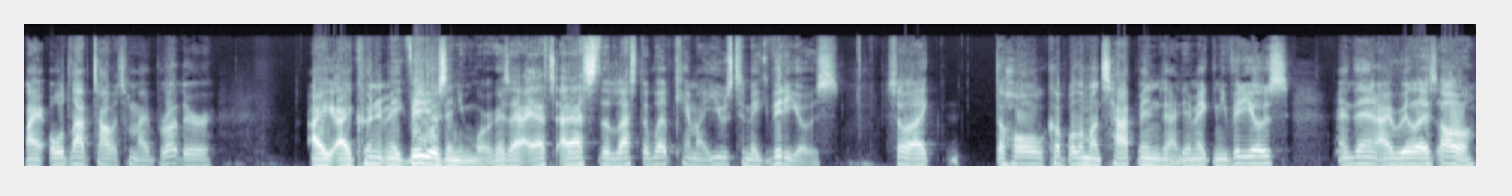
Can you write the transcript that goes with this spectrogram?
my old laptop to my brother, I I couldn't make videos anymore because that's that's the that's the webcam I use to make videos. So like the whole couple of months happened and I didn't make any videos. And then I realized, oh,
